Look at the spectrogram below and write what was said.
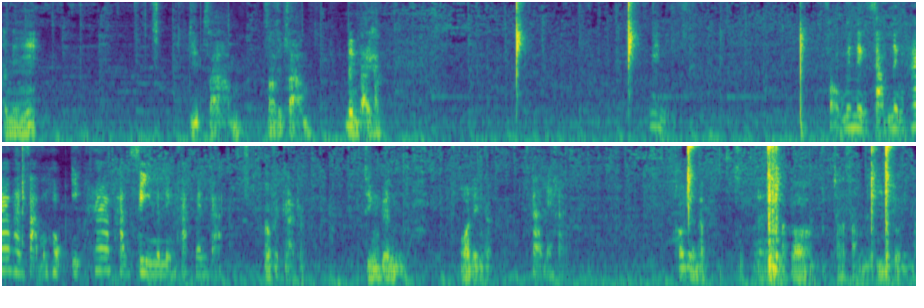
อันนี้ยี่สิบสามสามสิบสามหนึ่งไดครับ ไม่มีสองหมื่นหนึ่งสามหนึ่งห้าพันสามหมื่นหกอีกห้าพันสี่หมื่นหนึ่งค่ะแวนการ์ดเพอร์เฟกการ์ดครับทิ้งเป็นออเดนครับ อ่านเลยค่ะ เข้าเดินครับเอ่อ แล้วก็ชาร์จสามนาทีจนหนึ่งใบ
